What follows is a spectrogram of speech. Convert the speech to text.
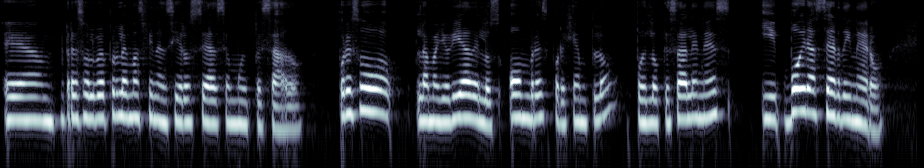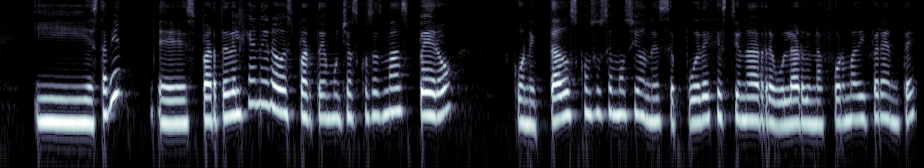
Em, resolver problemas financieros se hace muy pesado. Por eso la mayoría de los hombres, por ejemplo, pues lo que salen es y voy a hacer dinero. Y está bien, es parte del género, es parte de muchas cosas más, pero conectados con sus emociones se puede gestionar, regular de una forma diferente,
